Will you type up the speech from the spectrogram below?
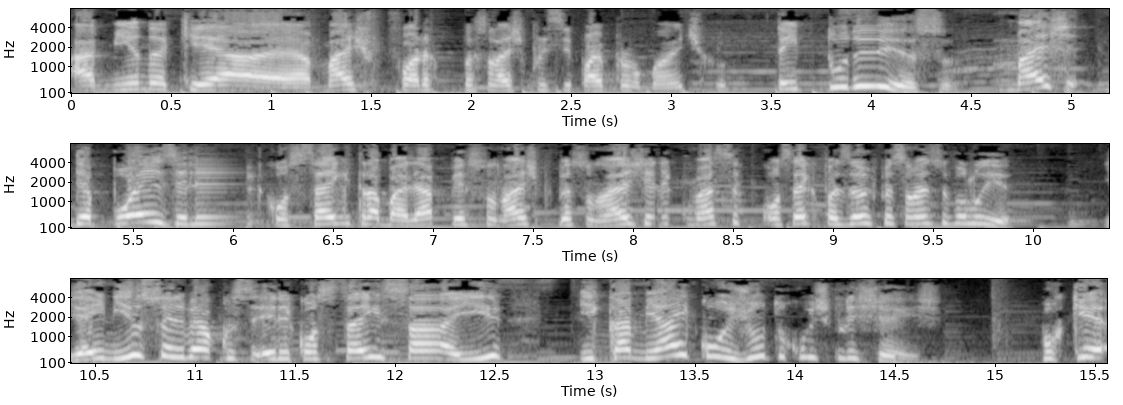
a mina que é a, é a mais fora que o personagem principal e romântico. Tem tudo isso. mas depois ele consegue trabalhar personagem por personagem, ele começa, consegue fazer os personagens evoluir. E aí nisso ele, vai, ele consegue sair e caminhar em conjunto com os clichês. Porque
